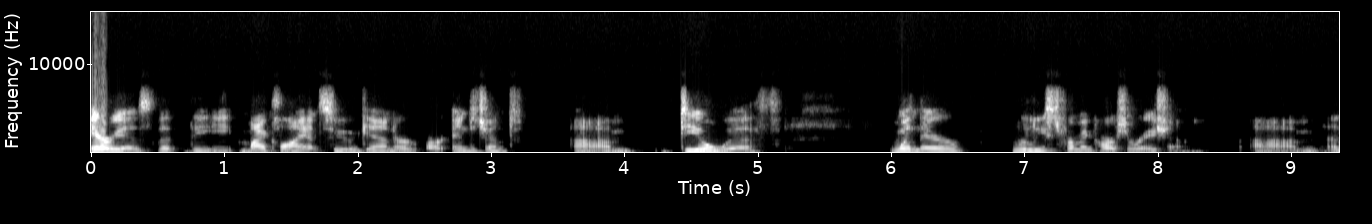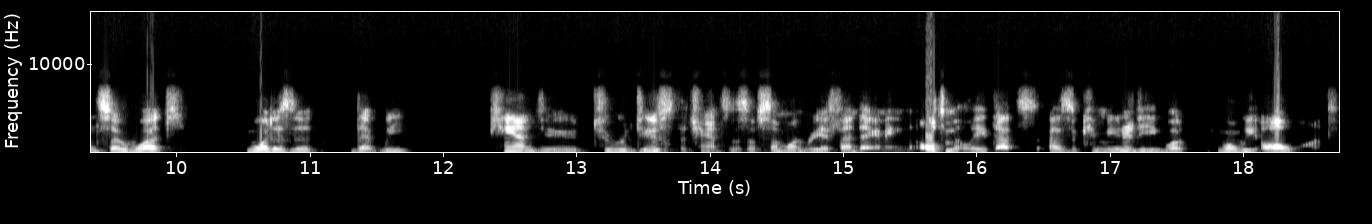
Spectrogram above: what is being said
areas that the my clients who again are, are indigent um, deal with when they're released from incarceration. Um, and so, what what is it that we can do to reduce the chances of someone reoffending? I mean, ultimately, that's as a community what what we all want.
